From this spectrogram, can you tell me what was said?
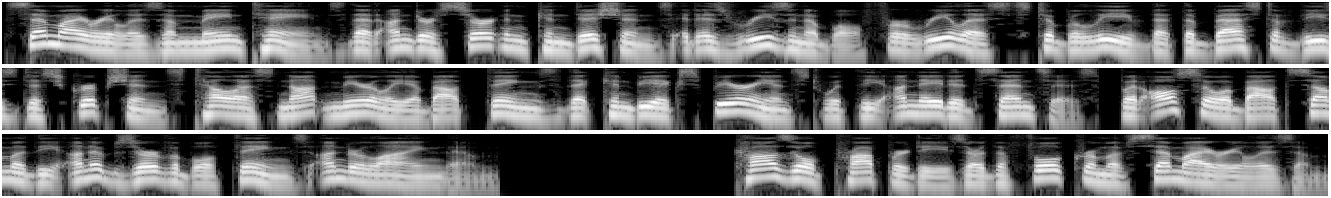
Semirealism maintains that under certain conditions it is reasonable for realists to believe that the best of these descriptions tell us not merely about things that can be experienced with the unaided senses, but also about some of the unobservable things underlying them. Causal properties are the fulcrum of semirealism.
